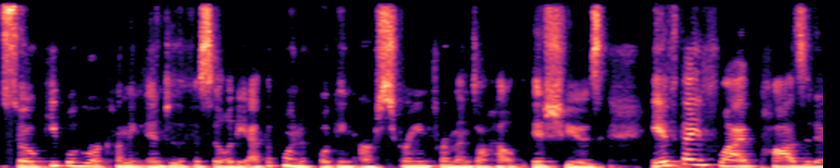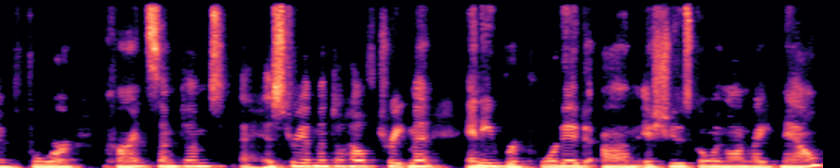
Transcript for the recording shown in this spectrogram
So, people who are coming into the facility at the point of booking are screened for mental health issues. If they flag positive for current symptoms, a history of mental health treatment, any reported um, issues going on right now,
